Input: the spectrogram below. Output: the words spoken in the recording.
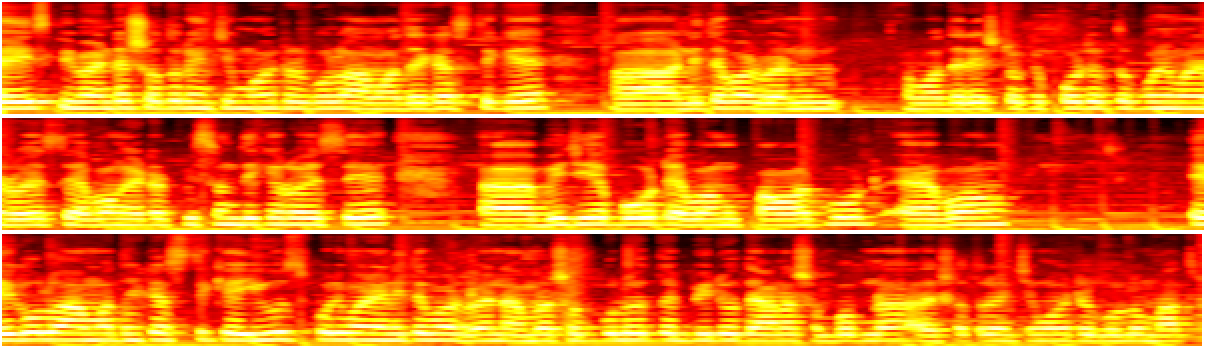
এই এইচপি ব্র্যান্ডের সতেরো ইঞ্চি মনিটরগুলো আমাদের কাছ থেকে নিতে পারবেন আমাদের স্টকে পর্যাপ্ত পরিমাণে রয়েছে এবং এটার পিছন দিকে রয়েছে বিজিএ পোর্ট এবং পাওয়ার পোর্ট এবং এগুলো আমাদের কাছ থেকে ইউজ পরিমাণে নিতে পারবেন। আমরা সবগুলোতে ভিডিওতে আনা সম্ভব না। সতেরো ইঞ্চি মনিটরগুলো মাত্র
